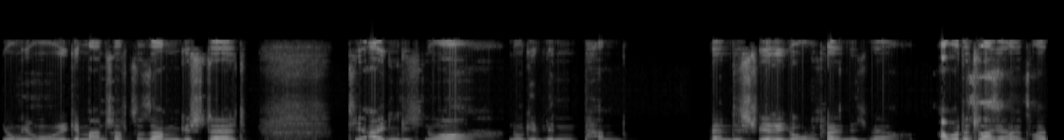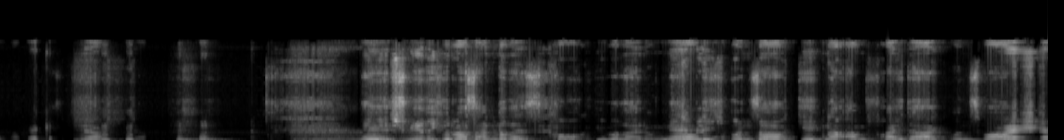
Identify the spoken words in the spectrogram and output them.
junge, hungrige Mannschaft zusammengestellt, die eigentlich nur, nur gewinnen kann, wenn das schwierige Umfeld nicht wäre. Aber das lassen ja. wir jetzt heute mal weg. Ja. nee, schwierig wird was anderes. Oh, Überleitung. Nämlich oh. unser Gegner am Freitag und zwar nee.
